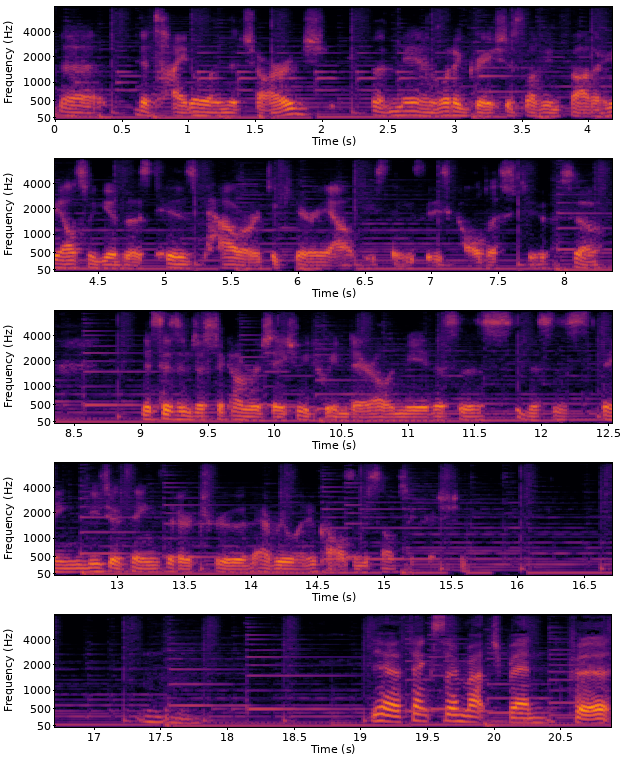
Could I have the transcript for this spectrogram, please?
the the title and the charge. But man, what a gracious, loving Father! He also gives us His power to carry out these things that He's called us to. So this isn't just a conversation between Daryl and me. This is this is thing. These are things that are true of everyone who calls themselves a Christian. Mm-hmm. Yeah, thanks so much, Ben, for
